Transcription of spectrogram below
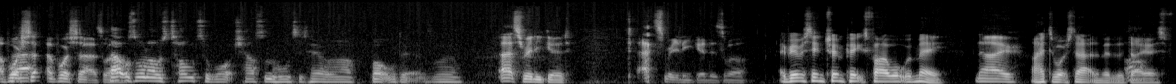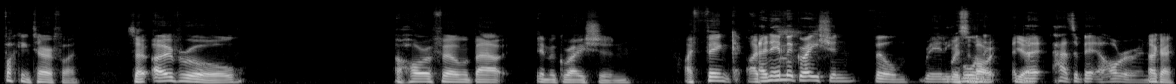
I've watched. That- That, I've watched that as well. That was one I was told to watch, House on the Haunted Hill, and I've bottled it as well. That's really good. That's really good as well. Have you ever seen Twin Peaks Firewalk with Me? No, I had to watch that in the middle of the day. Oh. It's fucking terrifying. So overall, a horror film about immigration. I think I an immigration film really With some more horror- than, yeah. that has a bit of horror in it. Okay.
